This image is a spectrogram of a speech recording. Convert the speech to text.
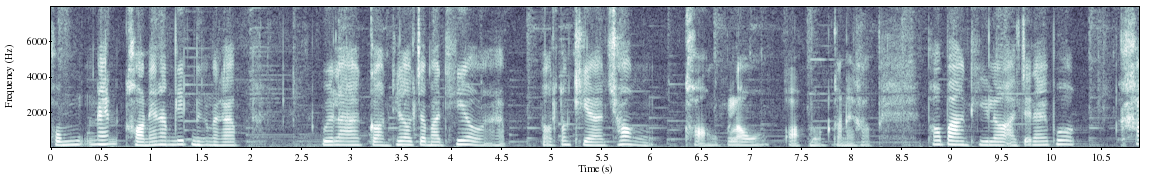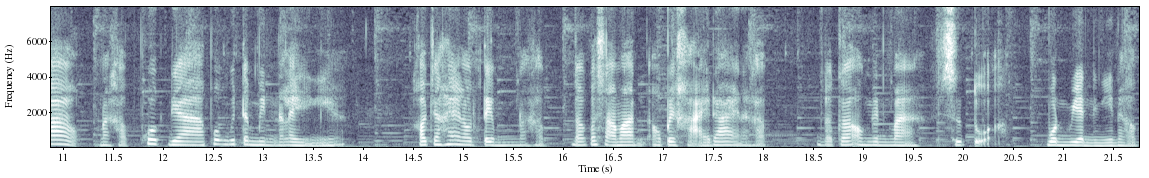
ผมแนะขอแนะนำนิดนึงนะครับ เวลาก่อนที่เราจะมาเที่ยวนะครับ เราต้องเคลียร์ช่องของเราออกหมดก่อนนะครับ เพราะบางทีเราอาจจะได้พวกข้าวนะครับ พวกยาพวกวิตามินอะไรอย่างเงี้ยเขาจะให้เราเต็มนะครับ เราก็สามารถเอาไปขายได้นะครับ แล้วก็เอาเงินมาซื้อตั๋ววนเวียนอย่างนี้นะครับ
